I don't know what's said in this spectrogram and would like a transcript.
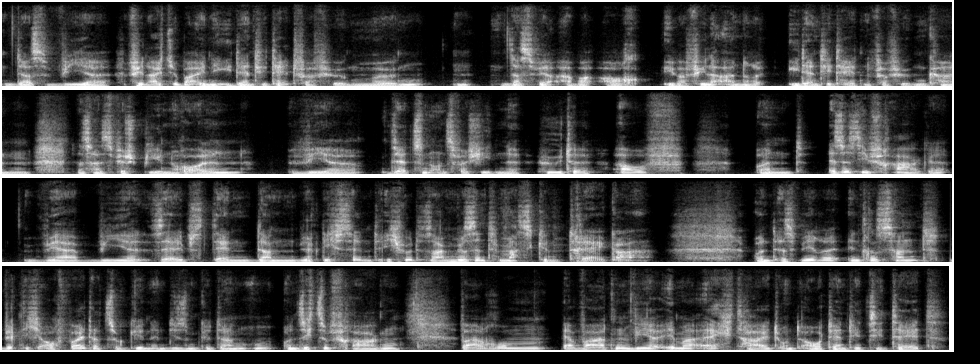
dass wir vielleicht über eine Identität verfügen mögen, dass wir aber auch über viele andere Identitäten verfügen können. Das heißt, wir spielen Rollen, wir setzen uns verschiedene Hüte auf und es ist die Frage, wer wir selbst denn dann wirklich sind. Ich würde sagen, wir sind Maskenträger. Und es wäre interessant, wirklich auch weiterzugehen in diesem Gedanken und sich zu fragen, warum erwarten wir immer Echtheit und Authentizität?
